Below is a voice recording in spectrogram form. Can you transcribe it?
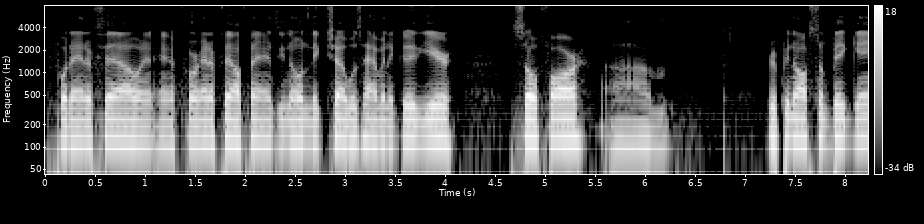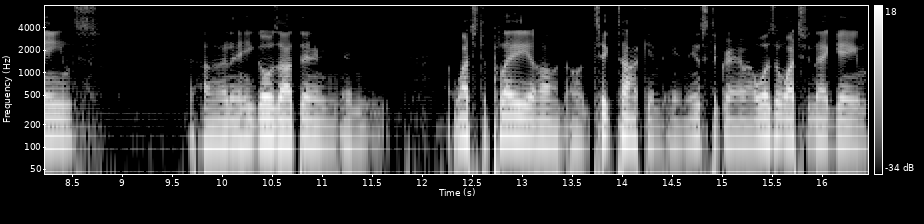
for the NFL and, and, for NFL fans. You know, Nick Chubb was having a good year so far, um, ripping off some big gains. Uh, and then he goes out there and, and watched the play on, on TikTok and, and Instagram. I wasn't watching that game,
